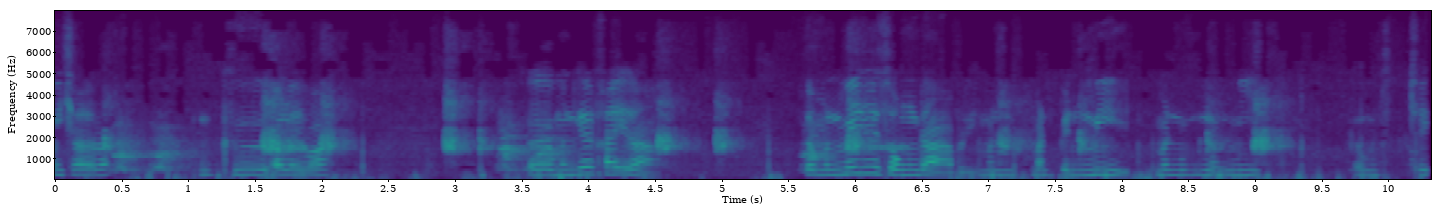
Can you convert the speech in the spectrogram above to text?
ไม่ใช่ละ มันคืออะไรวะ เออมันคล้ายๆดาบ แต่มันไม่ใช่ทรงดาบเลยมัน มันเป็นมีด มันเหมือนมีดเออมันใช้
